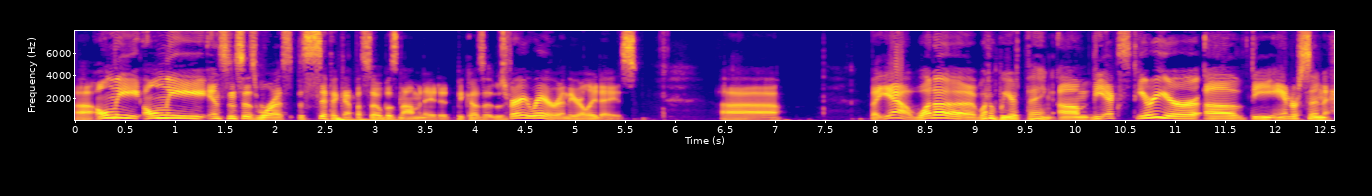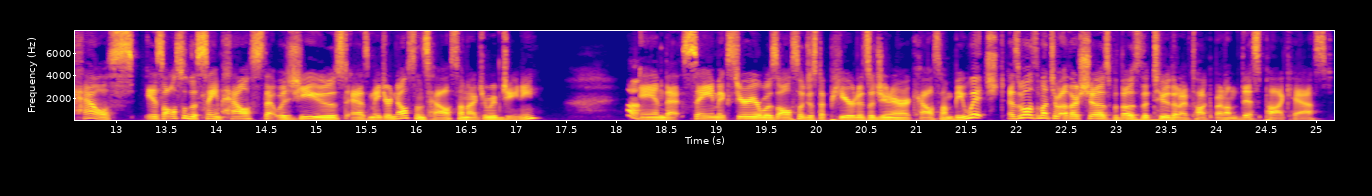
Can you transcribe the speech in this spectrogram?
Uh, only only instances where a specific episode was nominated because it was very rare in the early days. Uh, but yeah, what a what a weird thing. Um, the exterior of the Anderson house is also the same house that was used as Major Nelson's house on I Dream of Jeannie. Huh. And that same exterior was also just appeared as a generic house on Bewitched, as well as a bunch of other shows, but those are the two that I've talked about on this podcast.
